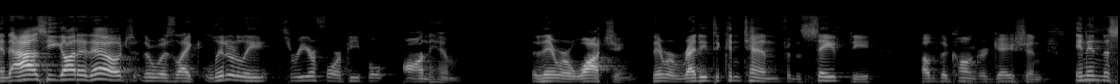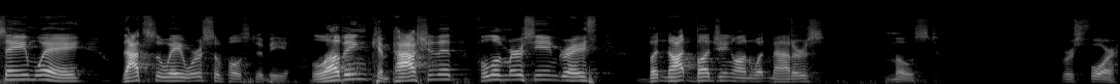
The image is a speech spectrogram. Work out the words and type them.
And as he got it out, there was like literally three or four people on him. They were watching, they were ready to contend for the safety of the congregation. And in the same way, that's the way we're supposed to be loving, compassionate, full of mercy and grace, but not budging on what matters most. Verse 4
